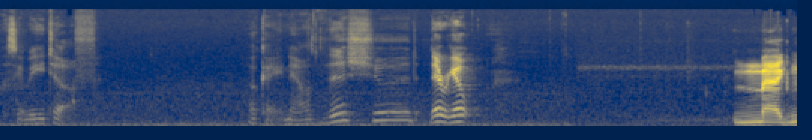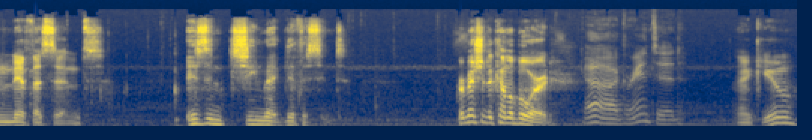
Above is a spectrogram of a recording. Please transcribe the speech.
This is gonna be tough. Okay, now this should. There we go. Magnificent. Isn't she magnificent? Permission to come aboard. Ah, granted. Thank you.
